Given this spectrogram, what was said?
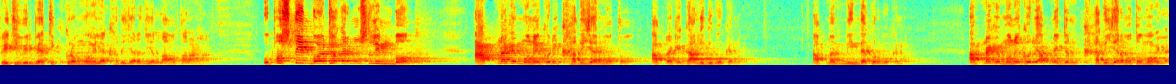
পৃথিবীর ব্যতিক্রম মহিলা খাদিজা রাজি আল্লাহ তালানা উপস্থিত বৈঠকের মুসলিম বোন আপনাকে মনে করি খাদিজার মতো। আপনাকে গালি দিব কেন? আপনার নিন্দা করব কেন? আপনাকে মনে করি আপনি একজন খাদিজার মতো মহিলা।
